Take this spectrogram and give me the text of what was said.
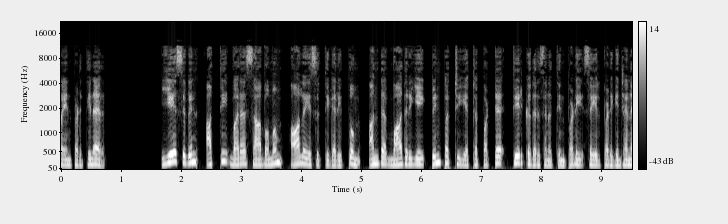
பயன்படுத்தினர். இயேசுவின் அத்தி மர சாபமும் ஆலய சுத்திகரிப்பும் அந்த மாதிரியை பின்பற்றி தீர்க்கதரிசனத்தின்படி செயல்படுகின்றன.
